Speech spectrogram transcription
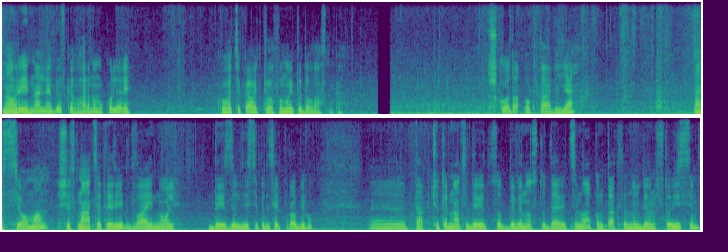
На оригінальних дисках в гарному кольорі. Кого цікавить, телефонуйте до власника. Шкода Октавія. А7, 16 рік, 2.0 дизель, 250 пробігу. Е, так, 14 999 ціна, контакти 098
